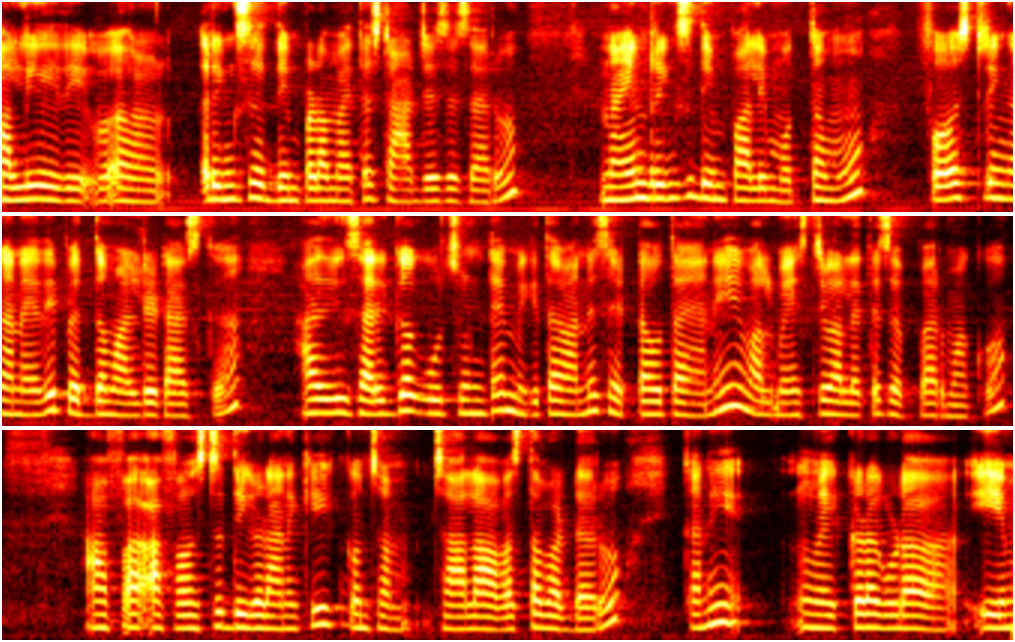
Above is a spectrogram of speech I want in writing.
మళ్ళీ ఇది రింగ్స్ దింపడం అయితే స్టార్ట్ చేసేసారు. నైన్ రింగ్స్ దింపాలి మొత్తము. ఫస్ట్ రింగ్ అనేది పెద్ద మల్టీ టాస్క్. అది సరిగ్గా కూర్చుంటే మిగతావన్నీ సెట్ అవుతాయని వాళ్ళు మేస్త్రి వాళ్ళు అయితే చెప్పారు మాకు. ఆ ఫ ఆ ఫస్ట్ దిగడానికి కొంచెం చాలా అవస్థ పడ్డారు. కానీ ఎక్కడ కూడా ఏం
